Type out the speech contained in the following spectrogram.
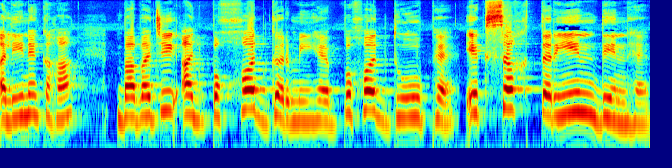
علی نے کہا، بابا جی آج بہت گرمی ہے، بہت دھوپ ہے، ایک سخت ترین دن ہے۔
